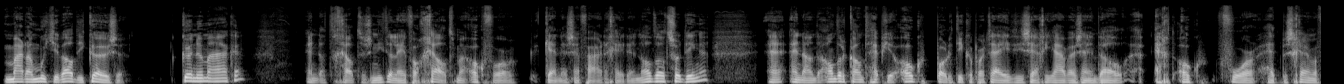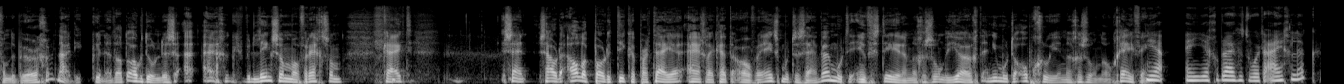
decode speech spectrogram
maar dan moet je wel die keuze kunnen maken. En dat geldt dus niet alleen voor geld, maar ook voor kennis en vaardigheden en al dat soort dingen. Eh, En aan de andere kant heb je ook politieke partijen die zeggen: ja, wij zijn wel echt ook voor het beschermen van de burger. Nou, die kunnen dat ook doen. Dus e- eigenlijk, linksom of rechtsom kijkt, zijn, zouden alle politieke partijen eigenlijk het erover eens moeten zijn. Wij moeten investeren in een gezonde jeugd en die moeten opgroeien in een gezonde omgeving. Ja, en je gebruikt het woord eigenlijk.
